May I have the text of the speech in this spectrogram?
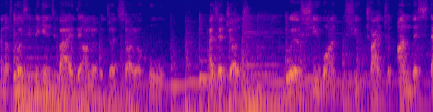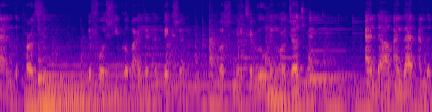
and of course it begins by the Honorable Judge Sawyer, who, as a judge, where she want she tried to understand the person before she provides a conviction or she makes a ruling or judgment. And um, and that and the,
